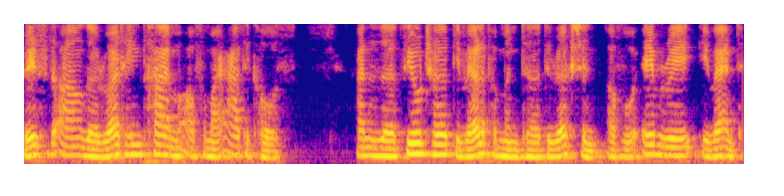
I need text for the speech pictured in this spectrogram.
based on the writing time of my articles and the future development direction of every event.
